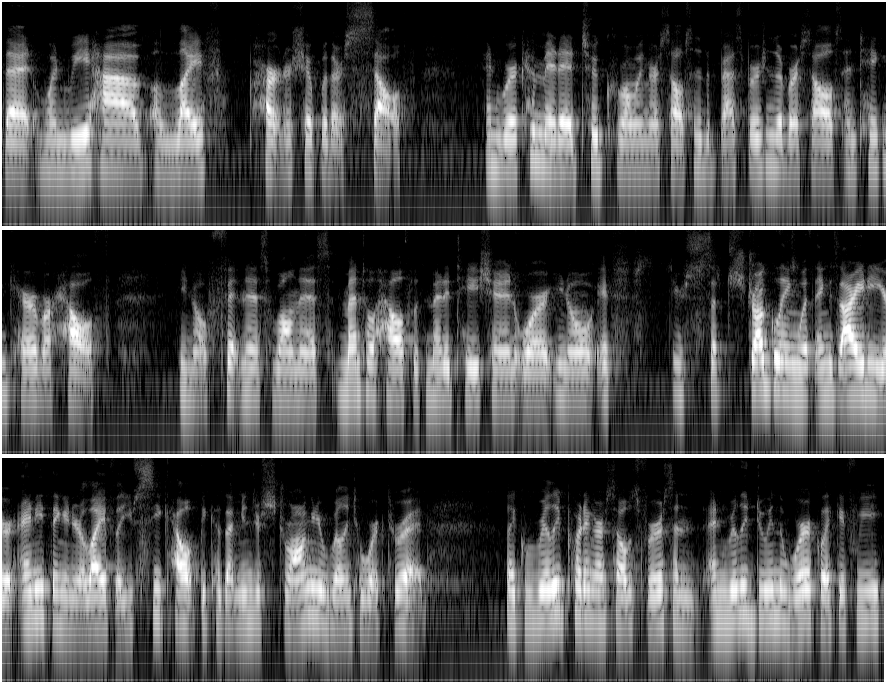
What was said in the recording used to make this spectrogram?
that when we have a life partnership with ourselves and we're committed to growing ourselves into the best versions of ourselves and taking care of our health you know fitness wellness mental health with meditation or you know if you're struggling with anxiety or anything in your life that you seek help because that means you're strong and you're willing to work through it. Like really putting ourselves first and and really doing the work. Like if we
